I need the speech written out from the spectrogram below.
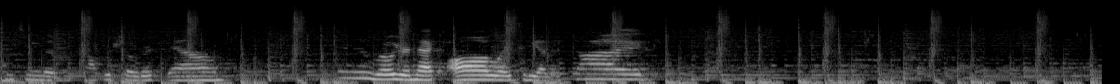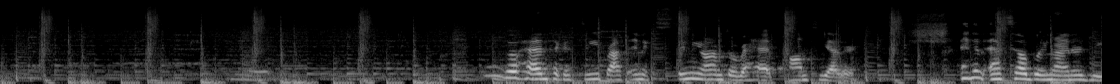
Continue to drop your shoulders down. And roll your neck all the way to the other side. Go ahead and take a deep breath in, extend your arms overhead, palms together. And then exhale, bring your energy,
